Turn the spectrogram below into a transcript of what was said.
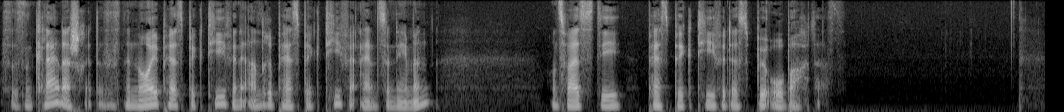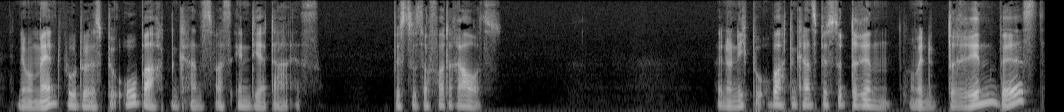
Das ist ein kleiner Schritt. Das ist eine neue Perspektive, eine andere Perspektive einzunehmen. Und zwar ist es die Perspektive des Beobachters. In dem Moment, wo du das beobachten kannst, was in dir da ist, bist du sofort raus. Wenn du nicht beobachten kannst, bist du drin. Und wenn du drin bist,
